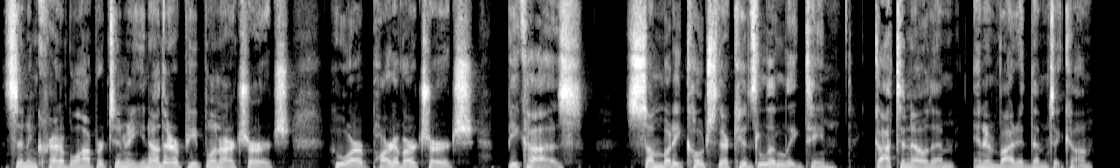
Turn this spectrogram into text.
It's an incredible opportunity. You know, there are people in our church who are part of our church because somebody coached their kids' little league team, got to know them, and invited them to come.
